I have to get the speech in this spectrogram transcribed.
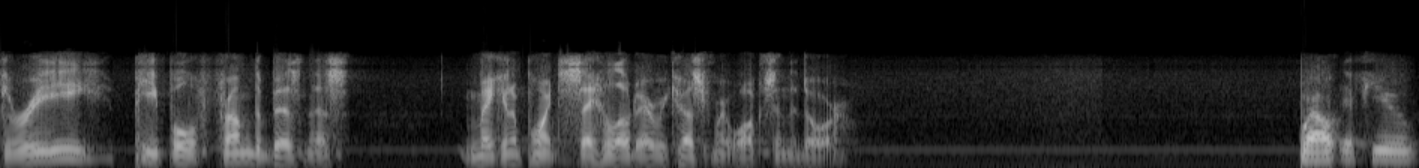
three people from the business making a point to say hello to every customer that walks in the door. Well, if you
